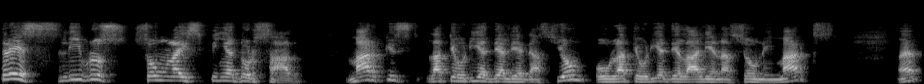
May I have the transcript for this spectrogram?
três livros são a espinha dorsal. Marx, a teoria da alienação, ou a teoria da alienação em Marx. Né?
